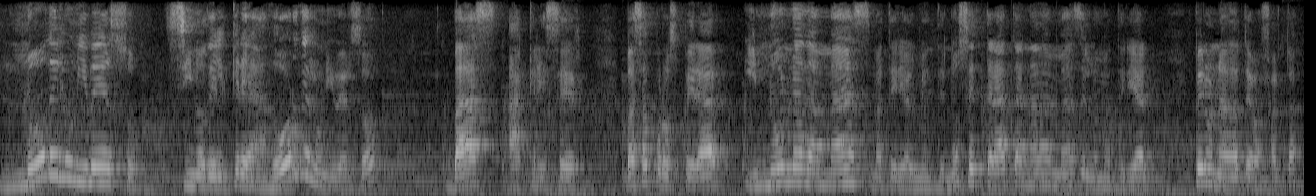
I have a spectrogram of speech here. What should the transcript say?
no del universo, sino del creador del universo, vas a crecer, vas a prosperar y no nada más materialmente. No se trata nada más de lo material, pero nada te va a faltar.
